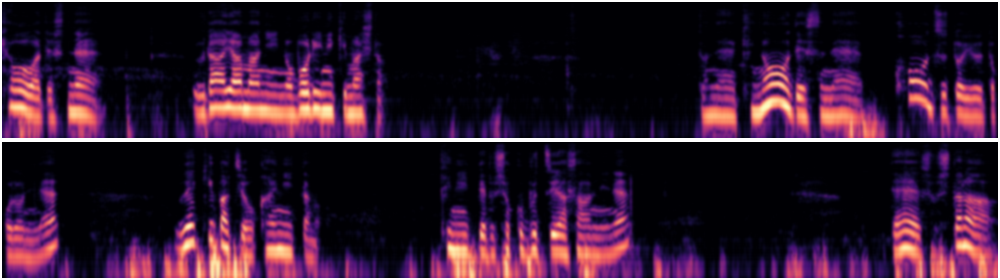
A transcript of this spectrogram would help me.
日はですね、裏山に登りに来ました。えっとね、昨日ですね、高津というところにね、植木鉢を買いに行ったの。気に入ってる植物屋さんにね。で、そしたら、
